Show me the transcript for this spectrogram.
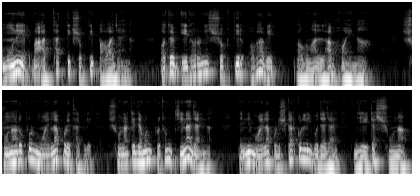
মনের বা আধ্যাত্মিক শক্তি পাওয়া যায় না। অতএব এ ধরনের শক্তির অভাবে ভগবান লাভ হয় না। সোনার ওপর ময়লা পড়ে থাকলে সোনাকে যেমন প্রথম চেনা যায় না, তেমনি ময়লা পরিষ্কার করলেই বোঝা যায় যে এটা সোনা।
